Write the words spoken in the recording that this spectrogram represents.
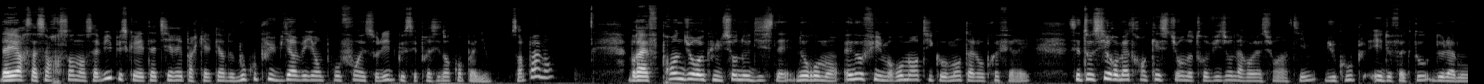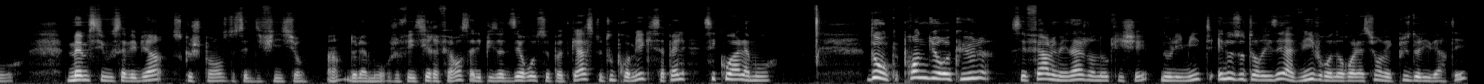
D'ailleurs, ça s'en ressent dans sa vie puisqu'elle est attirée par quelqu'un de beaucoup plus bienveillant, profond et solide que ses précédents compagnons. Sympa, non? Bref, prendre du recul sur nos Disney, nos romans et nos films romantico-mentalo préférés, c'est aussi remettre en question notre vision de la relation intime, du couple et de facto de l'amour. Même si vous savez bien ce que je pense de cette définition, hein, de l'amour. Je fais ici référence à l'épisode 0 de ce podcast, tout premier, qui s'appelle C'est quoi l'amour? Donc, prendre du recul, c'est faire le ménage dans nos clichés, nos limites, et nous autoriser à vivre nos relations avec plus de liberté,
